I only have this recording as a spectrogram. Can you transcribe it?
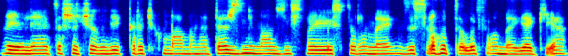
Виявляється, що чоловік крадьку мене теж знімав зі своєї сторони, зі свого телефону, як я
